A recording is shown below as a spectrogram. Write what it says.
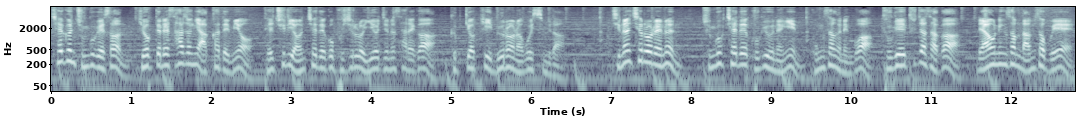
최근 중국에선 기업들의 사정이 악화되며 대출이 연체되고 부실로 이어지는 사례가 급격히 늘어나고 있습니다. 지난 7월에는 중국 최대 국유은행인 공상은행과 두 개의 투자사가 랴오닝섬 남서부의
